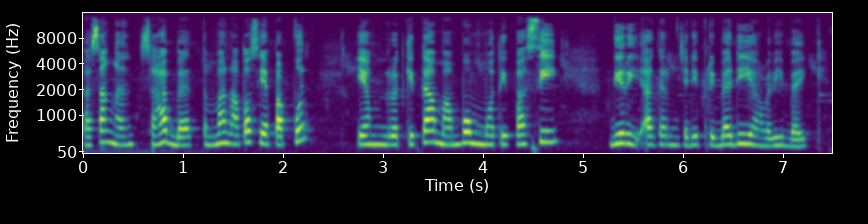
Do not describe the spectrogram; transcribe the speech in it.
pasangan, sahabat, teman, atau siapa pun yang menurut kita mampu memotivasi diri agar menjadi pribadi yang lebih baik.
